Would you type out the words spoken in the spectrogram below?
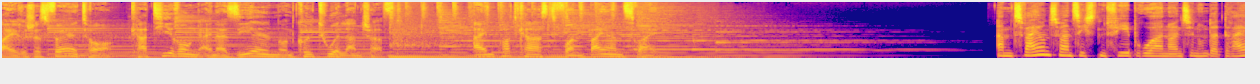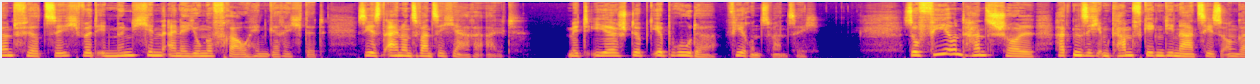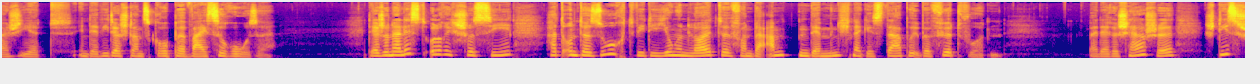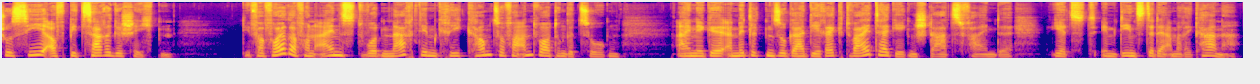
Bayerisches Feuilleton. Kartierung einer Seelen- und Kulturlandschaft. Ein Podcast von Bayern 2. Am 22. Februar 1943 wird in München eine junge Frau hingerichtet. Sie ist 21 Jahre alt. Mit ihr stirbt ihr Bruder, 24. Sophie und Hans Scholl hatten sich im Kampf gegen die Nazis engagiert, in der Widerstandsgruppe Weiße Rose. Der Journalist Ulrich Chaussy hat untersucht, wie die jungen Leute von Beamten der Münchner Gestapo überführt wurden. Bei der Recherche stieß Chaussy auf bizarre Geschichten. Die Verfolger von einst wurden nach dem Krieg kaum zur Verantwortung gezogen. Einige ermittelten sogar direkt weiter gegen Staatsfeinde, jetzt im Dienste der Amerikaner.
